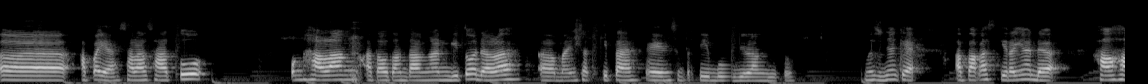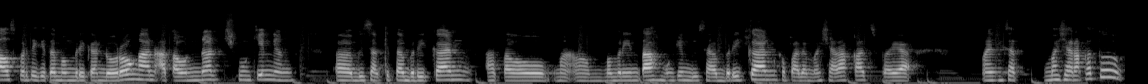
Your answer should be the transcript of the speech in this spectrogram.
uh, apa ya salah satu penghalang atau tantangan gitu adalah uh, mindset kita kayak yang seperti Ibu bilang gitu. Maksudnya kayak apakah sekiranya ada hal-hal seperti kita memberikan dorongan atau nudge mungkin yang uh, bisa kita berikan atau um, pemerintah mungkin bisa berikan kepada masyarakat supaya mindset masyarakat tuh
